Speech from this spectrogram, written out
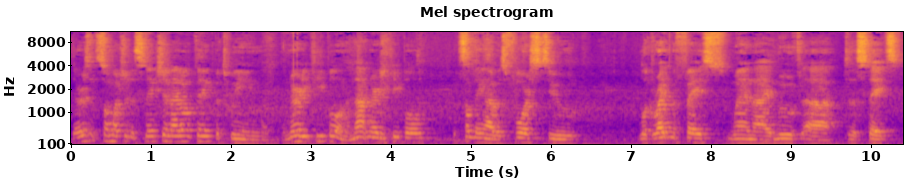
there isn't so much a distinction, I don't think, between the nerdy people and the not nerdy people. It's something I was forced to look right in the face when I moved uh, to the States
